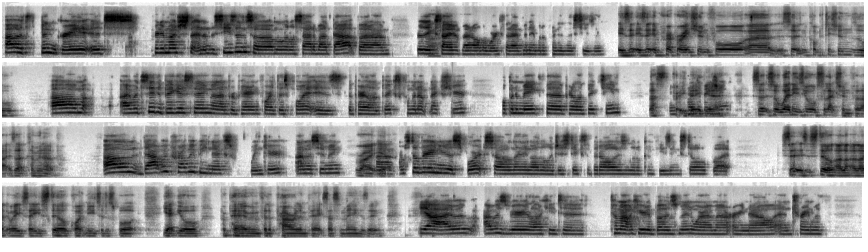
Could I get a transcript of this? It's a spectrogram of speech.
Oh, it's been great. It's pretty much the end of the season, so I'm a little sad about that, but I'm really Ah. excited about all the work that I've been able to put in this season. Is it is it in preparation for uh, certain competitions or? Um, I would say the biggest thing that I'm preparing for at this point is the Paralympics coming up next year. Hoping to make the Paralympic team. That's pretty big, yeah. So so when is your selection for that? Is that coming up? Um, that would probably be next winter, I'm assuming. Right, Uh, yeah. I'm still very new to sport, so learning all the logistics of it all is a little confusing still, but So is it still? I like, I like the way you say you're still quite new to the sport, yet you're preparing for the Paralympics. That's amazing. Yeah, I was I was very lucky to come out here to Bozeman where I'm at right now and train with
